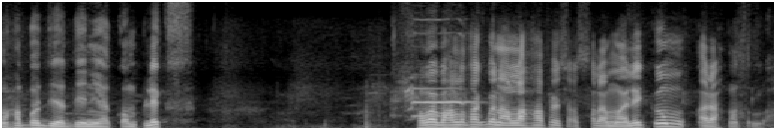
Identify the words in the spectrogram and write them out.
মোহাম্মদিয়া দিনিয়া কমপ্লেক্স। সবাই ভালো থাকবেন, আল্লাহ হাফেজ, আসসালামু আলাইকুম আ রহমতুল্লাহ।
